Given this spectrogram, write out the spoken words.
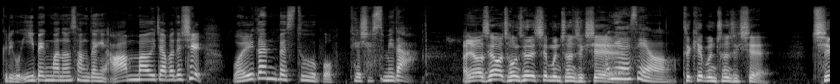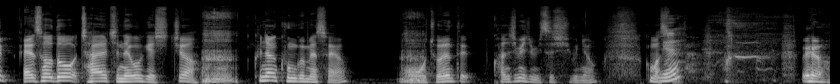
그리고 200만원 상당의 안마의자 받으실 월간 베스트 후보 되셨습니다. 안녕하세요. 정선희 씨, 문천식 씨. 안녕하세요. 특히 문천식 씨. 집에서도 잘 지내고 계시죠? 그냥 궁금해서요. 오, 저한테 관심이 좀 있으시군요. 고맙습니다. 왜요?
